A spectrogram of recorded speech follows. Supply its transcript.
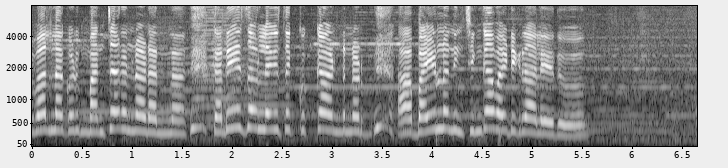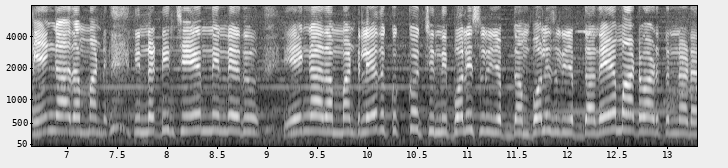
ఇవాళ నా కొడుకు మంచాన ఉన్నాడు అన్న. కనీసం లేస్తే కుక్క అంటున్నాడు ఆ భయంలో నుంచి ఇంకా బయటికి రాలేదు. ఏం కాదమ్మా అంటే నిన్నటి నుంచి ఏం తినలేదు ఏం కాదమ్మా అంటే లేదు కుక్క వచ్చింది పోలీసులకు చెప్దాం పోలీసులకు చెప్దాం అదే మాట వాడుతున్నాడు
